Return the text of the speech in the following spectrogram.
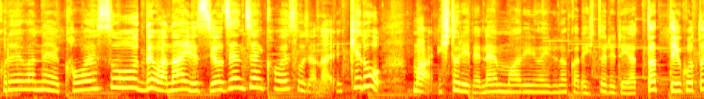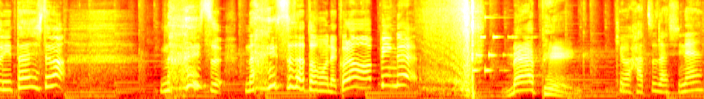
これはねかわいそうではないですよ。全然かわいそうじゃないけどまあ一人でね周りがいる中で一人でやったっていうことに対してはナイスナイスだと思うね。これはマッピング。マッピング今日初だしね、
